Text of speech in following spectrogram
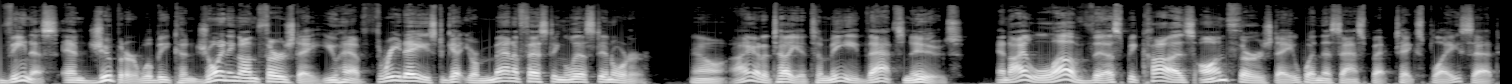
Venus and Jupiter will be conjoining on Thursday. You have three days to get your manifesting list in order. Now, I got to tell you, to me, that's news. And I love this because on Thursday, when this aspect takes place at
